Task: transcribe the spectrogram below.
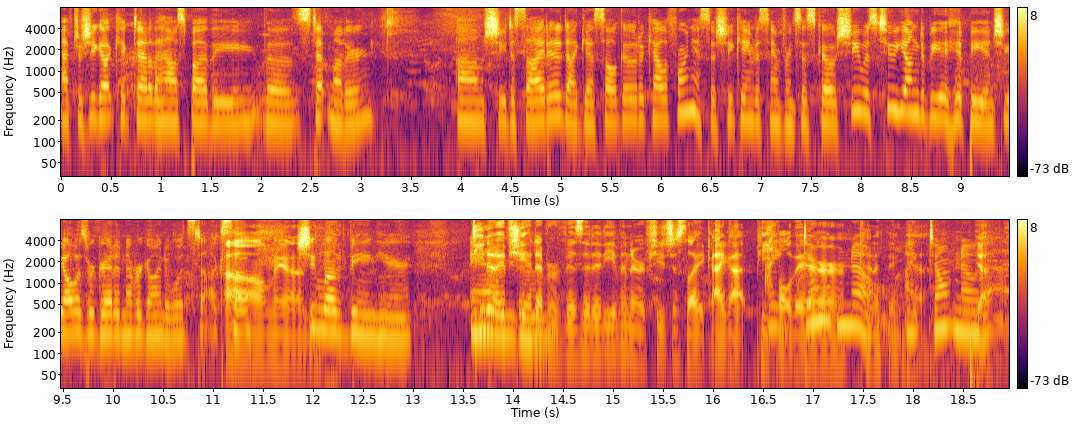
After she got kicked out of the house by the, the stepmother, um, she decided, I guess I'll go to California. So she came to San Francisco. She was too young to be a hippie, and she always regretted never going to Woodstock. So Oh, man. she loved being here. Do you know if And, she had um, ever visited, even, or if she's just like, I got people I there, don't know. kind of thing? I don't know Yeah.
